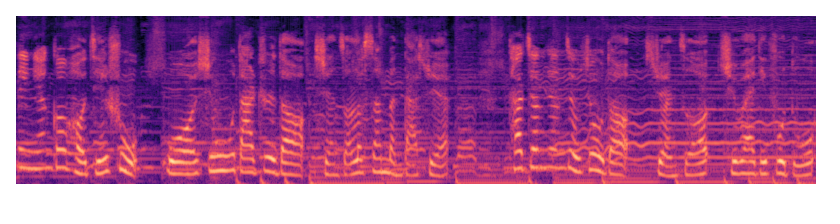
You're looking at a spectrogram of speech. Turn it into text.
那年高考结束，我胸无大志地选择了三本大学，他将将就就地选择去外地复读。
